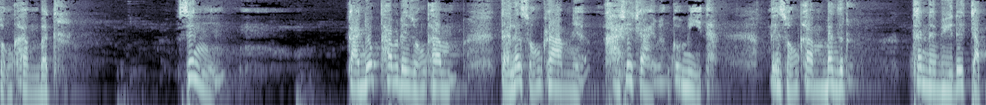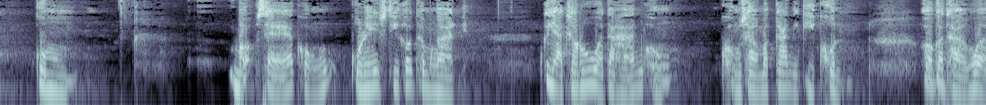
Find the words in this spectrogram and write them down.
สงครามบัตร ซึ่งการยกทัพในสงครามแต่ละสงครามเนี่ยค่าใช้จ่ายมันก็มีนะ ในสงครามบัตรท่านนบีได้จับกลุ่มเบาะแสของกุเรชที่เขาทำงานเนี่ยก็อยากจะรู้ว่าทหารของของชาวมักกะนี่กี่คนเขาก็ถามว่า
